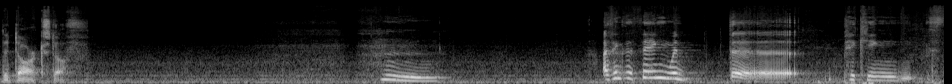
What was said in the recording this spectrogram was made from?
the dark stuff? Hmm. I think the thing with the picking th-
